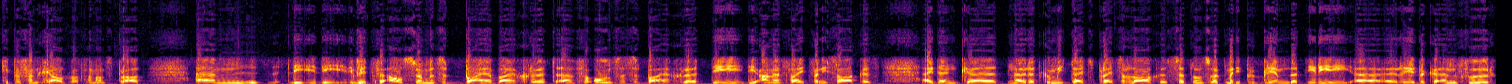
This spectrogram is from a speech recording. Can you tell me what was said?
tipe van geld waarvan ons praat. Ehm um, die die weet vir Alstrom is dit baie baie groot. Uh, vir ons is dit baie groot. Die die ander feit van die saak is ek dink uh, nou dat kommoditeitspryse laag is, sit ons ook met die probleem dat hierdie 'n uh, redelike invoer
